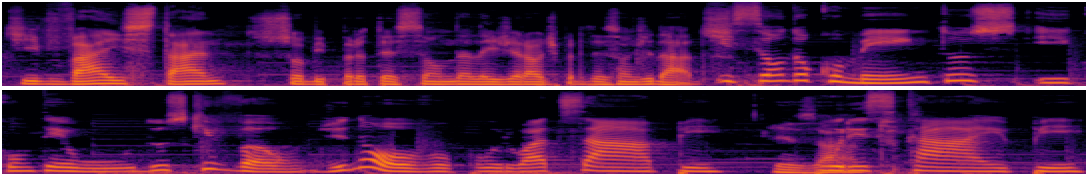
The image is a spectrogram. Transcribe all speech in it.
que vai estar sob proteção da Lei Geral de Proteção de Dados. E são documentos e conteúdos que vão, de novo, por WhatsApp, Exato. por Skype,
